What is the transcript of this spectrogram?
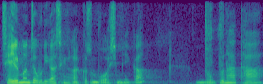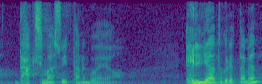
제일 먼저 우리가 생각할 것은 무엇입니까? 누구나 다 낙심할 수 있다는 거예요. 엘리야도 그랬다면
